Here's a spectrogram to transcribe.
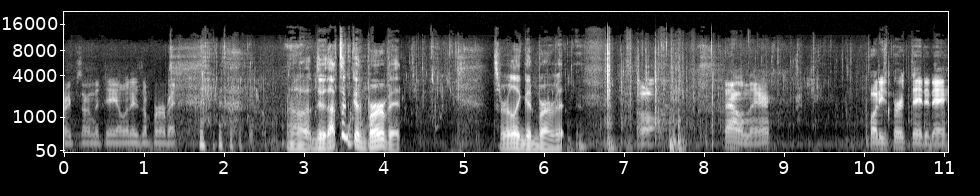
Stripes on the tail. It is a burbot. Oh, dude, that's a good burbot. It's a really good burbot. Oh, down there. Buddy's birthday today.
